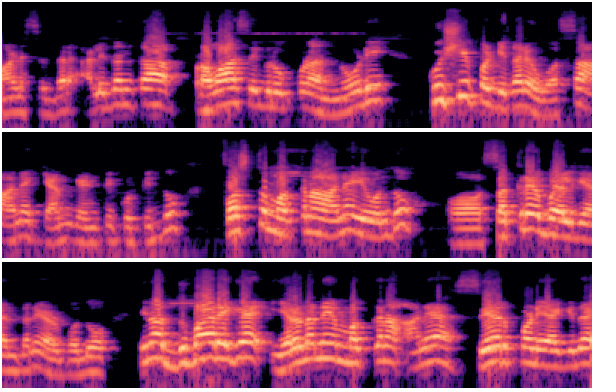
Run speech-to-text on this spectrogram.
ಮಾಡಿಸಿದ್ದಾರೆ. ಅಲ್ಲಿದಂತ ಪ್ರವಾಸಿಗರು ಕೂಡ ನೋಡಿ ಖುಷಿ ಪಟ್ಟಿದ್ದಾರೆ. ಹೊಸ ಆನೆ ಕ್ಯಾಂಪ್ಗೆ ಎಂಟ್ರಿ ಕೊಟ್ಟಿದ್ದು. ಫಸ್ಟ್ ಮಕ್ಕನ ಆನೆ ಈ ಒಂದು ಸಕ್ಕರೆ ಬಯಲ್ಗೆ ಅಂತಾನೆ ಹೇಳ್ಬೋದು. ಇನ್ನ ದುಬಾರಿಗೆ ಎರಡನೇ ಮಕ್ಕನ ಆನೆ ಸೇರ್ಪಡೆಯಾಗಿದೆ.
